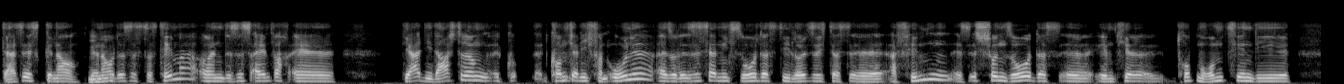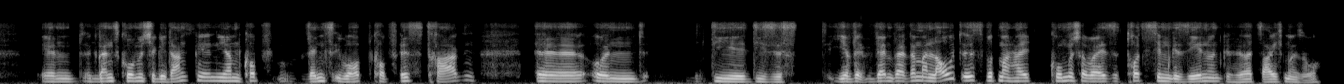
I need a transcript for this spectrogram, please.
Das ist genau, genau Mhm. das ist das Thema. Und es ist einfach, äh, ja, die Darstellung äh, ko- kommt ja nicht von ohne. Also das ist ja nicht so, dass die Leute sich das äh, erfinden. Es ist schon so, dass äh, eben hier Truppen rumziehen, die eben ganz komische Gedanken in ihrem Kopf, wenn es überhaupt Kopf ist, tragen. Äh, und die, dieses, ja, wenn, wenn man laut ist, wird man halt komischerweise trotzdem gesehen und gehört, sage ich mal so.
